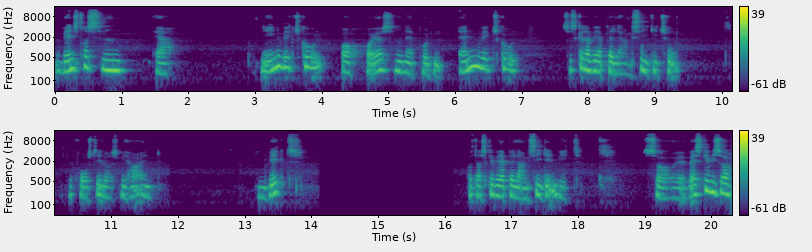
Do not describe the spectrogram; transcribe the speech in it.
venstre siden er på den ene vægtskål, og højre siden er på den anden vægtskål, så skal der være balance i de to. Så vi kan forestille os, at vi har en, en vægt, og der skal være balance i den vægt. Så øh, hvad skal vi så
